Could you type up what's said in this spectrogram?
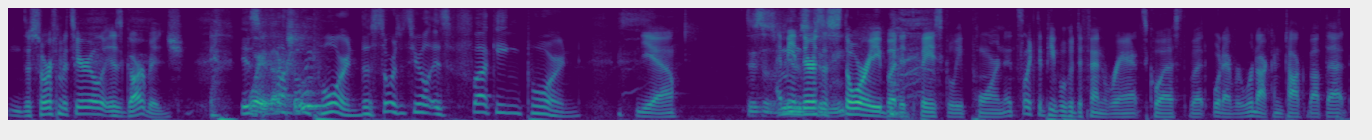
the source material is garbage Is Wait, fucking actually? porn. The source material is fucking porn. yeah This is. I mean, there's a me. story, but it's basically porn. It's like the people who defend Rance Quest, but whatever. We're not going to talk about that.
